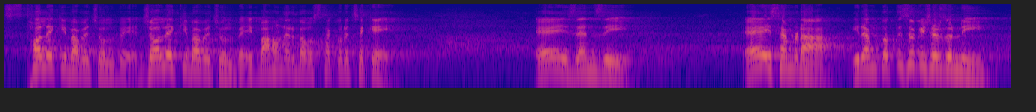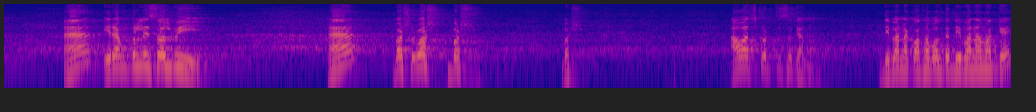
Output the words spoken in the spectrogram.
স্থলে কীভাবে চলবে? জলে কীভাবে চলবে? এই বাহনের ব্যবস্থা করেছে কে? এই জেনজি এই স্যামড়া ইরাম করতেছো কিসের জন্য? হ্যাঁ? ইরাম করলে চলবি? হ্যাঁ? বস বস বস বস। আওয়াজ করতেছো কেন? দিবানা কথা বলতে দিবানা আমাকে?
